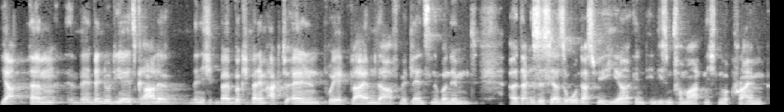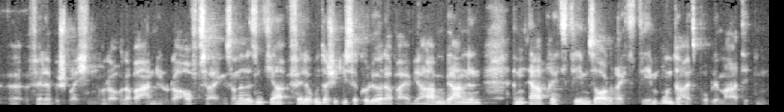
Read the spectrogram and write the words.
Ja, ähm, wenn, wenn du dir jetzt gerade, wenn ich bei, wirklich bei dem aktuellen Projekt bleiben darf, mit Lenzen übernimmt, äh, dann ist es ja so, dass wir hier in, in diesem Format nicht nur Crime-Fälle besprechen oder, oder behandeln oder aufzeigen, sondern da sind ja Fälle unterschiedlichster Couleur dabei. Wir haben, behandeln ähm, Erbrechtsthemen, Sorgerechtsthemen, Unterhaltsproblematiken,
